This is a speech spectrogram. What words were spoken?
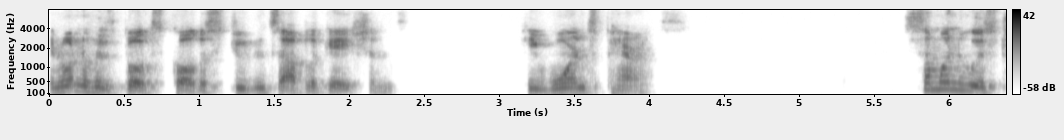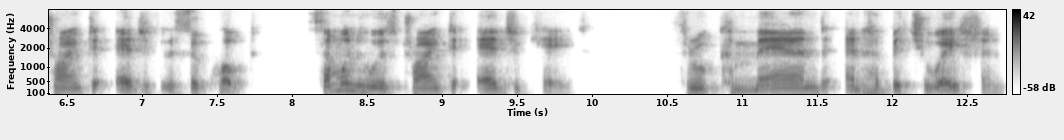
In one of his books called A Student's Obligations, he warns parents someone who is trying to educate, this is a quote, Someone who is trying to educate through command and habituation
